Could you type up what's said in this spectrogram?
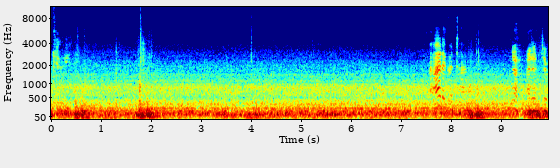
Okay. I had a good time. Yeah, I did too.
